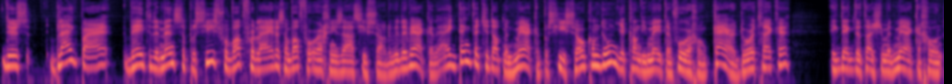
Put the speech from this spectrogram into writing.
dus blijkbaar weten de mensen precies voor wat voor leiders en wat voor organisaties zouden willen werken. Ik denk dat je dat met merken precies zo kan doen. Je kan die metafoor gewoon keihard doortrekken. Ik denk dat als je met merken gewoon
